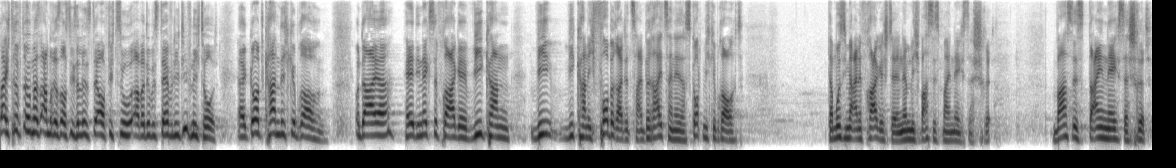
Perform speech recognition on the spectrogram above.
Vielleicht trifft irgendwas anderes aus dieser Liste auf dich zu, aber du bist definitiv nicht tot. Gott kann dich gebrauchen. Und daher, hey, die nächste Frage, wie kann, wie, wie kann ich vorbereitet sein, bereit sein, dass Gott mich gebraucht? Da muss ich mir eine Frage stellen, nämlich, was ist mein nächster Schritt? Was ist dein nächster Schritt?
